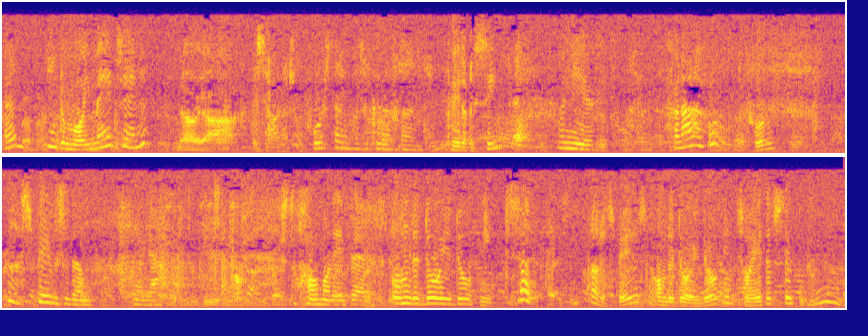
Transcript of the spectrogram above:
Hè? Moet een mooie meid zijn, hè? Nou ja. We zouden daar zo'n voorstelling van ze kunnen gaan. Kun je er eens zien? Wanneer? Vanavond? Bijvoorbeeld. Nou, spelen ze dan. Nou ja, dat is toch allemaal even erg. Om de dode dood niet. Zo. Nou, dat spelen ze. Om de dode dood niet. Zo heet het stuk. Hmm.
